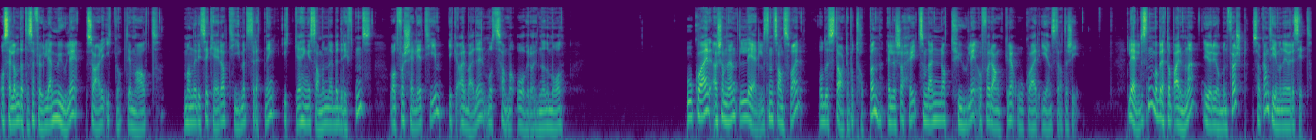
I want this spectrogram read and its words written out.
Og selv om dette selvfølgelig er mulig, så er det ikke optimalt man risikerer at teamets retning ikke henger sammen med bedriftens, og at forskjellige team ikke arbeider mot samme overordnede mål. OKR er som nevnt ledelsens ansvar, og det starter på toppen, eller så høyt som det er naturlig å forankre OKR i en strategi. Ledelsen må brette opp ermene, gjøre jobben først, så kan teamene gjøre sitt.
